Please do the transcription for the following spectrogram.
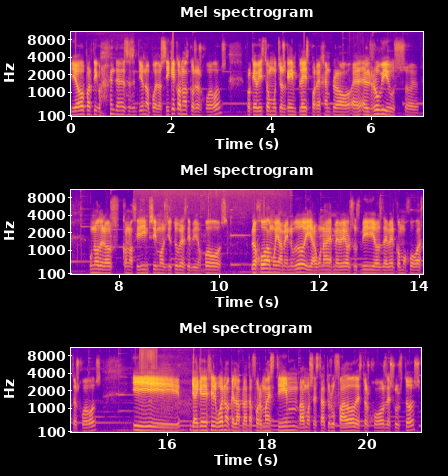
yo particularmente en ese sentido no puedo. Sí que conozco esos juegos, porque he visto muchos gameplays, por ejemplo, el, Rubius, eh, uno de los conocidísimos youtubers de videojuegos, lo juega muy a menudo y alguna vez me veo sus vídeos de ver cómo juega estos juegos. Y, hay que decir, bueno, que la plataforma Steam, vamos, está trufado de estos juegos de sustos.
